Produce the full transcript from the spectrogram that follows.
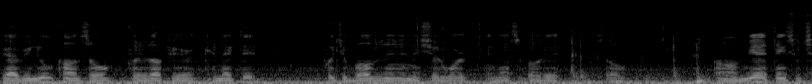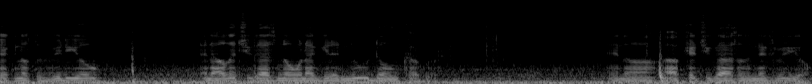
grab your new console, put it up here, connect it, put your bulbs in and it should work. And that's about it. So, um, yeah, thanks for checking out the video. And I'll let you guys know when I get a new dome cover. And uh, I'll catch you guys on the next video.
